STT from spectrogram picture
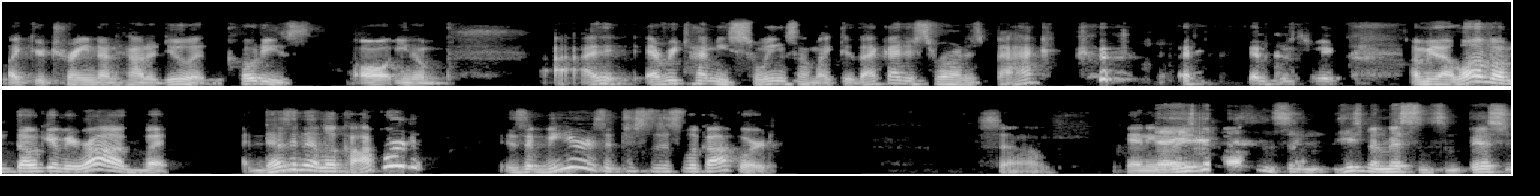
Like you're trained on how to do it. And Cody's all, you know, I every time he swings, I'm like, did that guy just throw out his back? I mean, I love them. Don't get me wrong, but doesn't it look awkward? Is it me or is it just just look awkward? So, anyway, yeah, he's been missing some. He's been missing some pitch,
